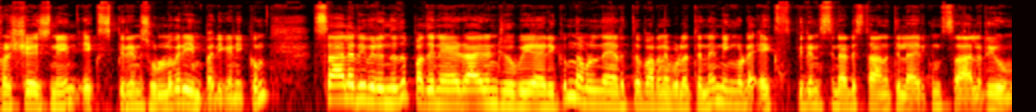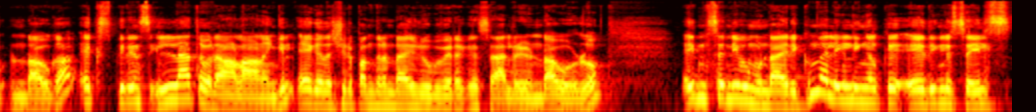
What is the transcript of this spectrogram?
ഫ്രഷേഴ്സിനെയും എക്സ്പീരിയൻസ് ഉള്ളവരെയും പരിഗണിക്കും. സാലറി വരുന്നത് പതിനേഴായിരം രൂപയായിരിക്കും. നമ്മൾ നേരത്തെ പറഞ്ഞ പോലെ തന്നെ നിങ്ങളുടെ എക്സ്പീരിയൻസിന്റെ അടിസ്ഥാനത്തിലായിരിക്കും സാലറി ഉണ്ടാവുക. എക്സ്പീരിയൻസ് ഇല്ലാത്ത ഒരാളാണെങ്കിൽ ഏകദേശം ഒരു പന്ത്രണ്ടായിരം രൂപ വരെയൊക്കെ സാലറി ഉണ്ടാവുള്ളൂ. ഇൻസെന്റീവും ഉണ്ടായിരിക്കും. അല്ലെങ്കിൽ നിങ്ങൾക്ക് ഏതെങ്കിലും സെയിൽസ്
